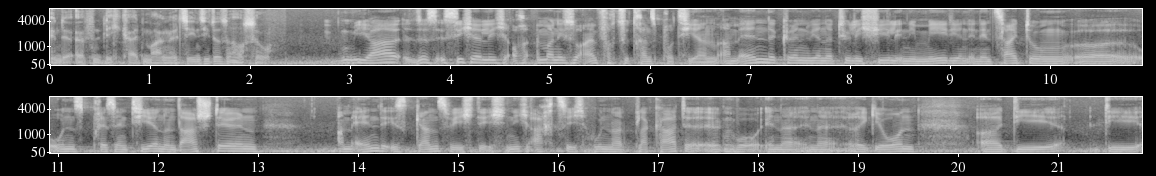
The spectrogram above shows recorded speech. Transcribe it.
in der Öffentlichkeit mangelt. Sehen Sie das auch so? Ja, das ist sicherlich auch immer nicht so einfach zu transportieren. Am Ende können wir natürlich viel in den Medien, in den Zeitungen äh, uns präsentieren und darstellen. Am Ende ist ganz wichtig, nicht 80, 100 Plakate irgendwo in einer, in einer Region, äh, die die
